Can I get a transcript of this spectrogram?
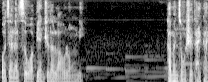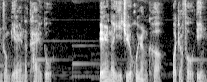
活在了自我编织的牢笼里。他们总是太看重别人的态度，别人的一句或认可或者否定，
